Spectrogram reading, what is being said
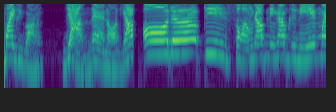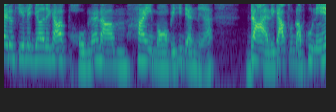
ไม่ผิดหวังอย่างแน่นอนครับออเดอร์ที่สองครับในค่ำคืนนี้ไม่ต้องคิดอะไรเยอะเลยครับ ผมแนะนำให้มองไปที่แดนเหนือ ได้เลยครับสำหรับคู่นี้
